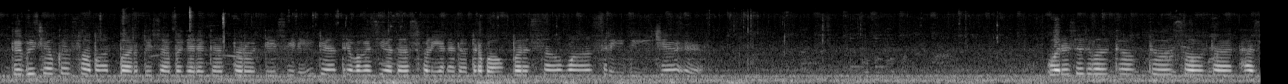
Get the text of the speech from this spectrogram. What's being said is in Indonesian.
Kami ucapkan selamat berpisah mengadakan turun di sini dan terima kasih atas pilihan Anda terbang bersama Sriwijaya Air. What is it welcome to Sultan Hasan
